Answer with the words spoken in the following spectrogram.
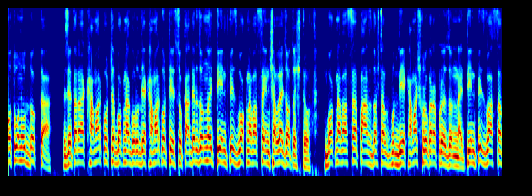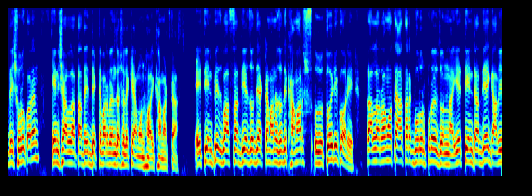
নতুন উদ্যোক্তা যে তারা খামার করতে বকনা গরু দিয়ে খামার করতে ইচ্ছুক তাদের জন্য তিন পিস বকনা বাচ্চা ইনশাল্লাহ যথেষ্ট। বকনা বাচ্চা পাঁচ দশটা দিয়ে খামার শুরু করার প্রয়োজন নাই। তিন পিস বাচ্চা দিয়ে শুরু করেন ইনশাল্লাহ তাদের দেখতে পারবেন যে আসলে কেমন হয় খামারটা। এই তিন পিস বাচ্চা দিয়ে যদি একটা মানুষ যদি খামার তৈরি করে তা আল্লাহ রহমতে আর তার গরুর প্রয়োজন নাই। এই তিনটা দিয়ে গাভী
